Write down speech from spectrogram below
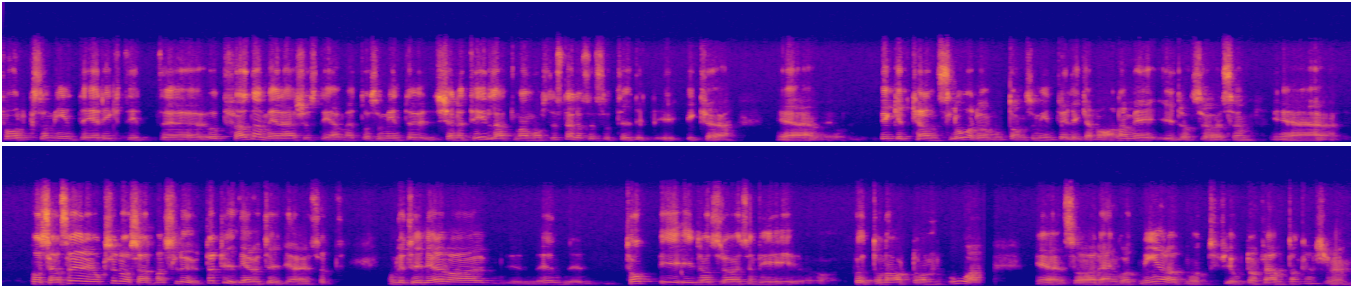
folk som inte är riktigt eh, uppfödda med det här systemet och som inte känner till att man måste ställa sig så tidigt i, i kö. Eh, vilket kan slå då mot de som inte är lika vana med idrottsrörelsen. Eh, och sen så är det också då så att man slutar tidigare och tidigare. Så om det tidigare var en topp i idrottsrörelsen vid 17-18 år eh, så har den gått neråt mot 14-15 kanske nu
